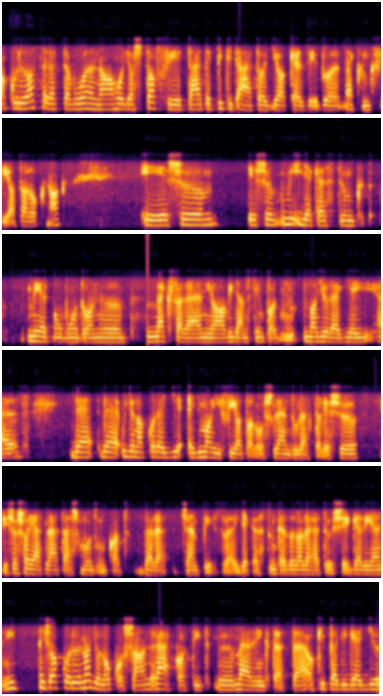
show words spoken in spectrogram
akkor ő azt szerette volna, hogy a staffétát egy picit átadja a kezéből nekünk fiataloknak. És és mi igyekeztünk méltó módon megfelelni a Vidám Színpad nagyöregjeihez, de, de ugyanakkor egy, egy mai fiatalos lendülettel és, és a saját látásmódunkat belecsempészve igyekeztünk ezzel a lehetőséggel élni. És akkor ő nagyon okosan Rákatit mellénk tette, aki pedig egy,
